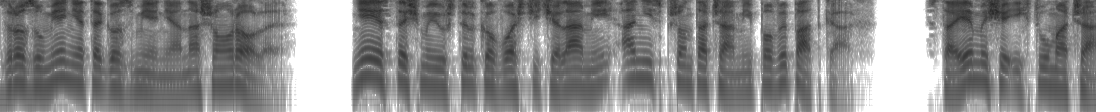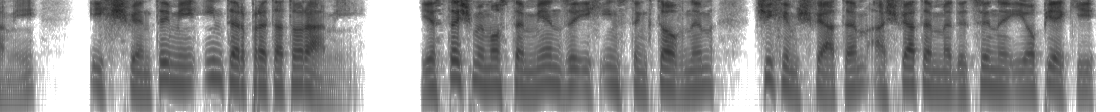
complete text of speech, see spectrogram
Zrozumienie tego zmienia naszą rolę. Nie jesteśmy już tylko właścicielami ani sprzątaczami po wypadkach. Stajemy się ich tłumaczami, ich świętymi interpretatorami. Jesteśmy mostem między ich instynktownym, cichym światem, a światem medycyny i opieki,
